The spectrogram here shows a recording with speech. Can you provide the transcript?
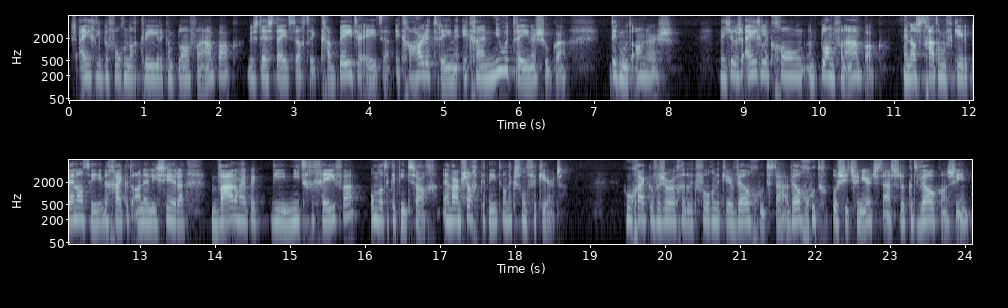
Dus eigenlijk de volgende dag creëer ik een plan van aanpak. Dus destijds dacht ik, ik ga beter eten. Ik ga harder trainen. Ik ga een nieuwe trainer zoeken. Dit moet anders. Weet je, dus eigenlijk gewoon een plan van aanpak. En als het gaat om een verkeerde penalty, dan ga ik het analyseren. Waarom heb ik die niet gegeven? Omdat ik het niet zag. En waarom zag ik het niet? Want ik stond verkeerd. Hoe ga ik ervoor zorgen dat ik volgende keer wel goed sta? Wel goed gepositioneerd sta, zodat ik het wel kan zien.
